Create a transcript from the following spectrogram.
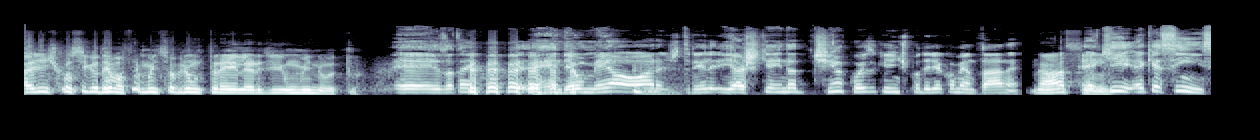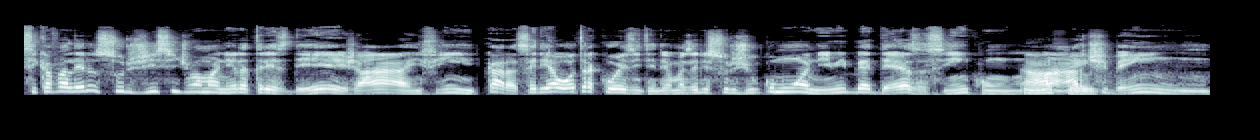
a gente conseguiu debater muito sobre um trailer de um minuto. É, exatamente. Rendeu meia hora de trailer e acho que ainda tinha coisa que a gente poderia comentar, né? Ah, sim. É que, é que assim, se Cavaleiros surgisse de uma maneira 3D já, enfim, cara, seria outra coisa, entendeu? Mas ele surgiu como um anime B10, assim, com ah, uma sim. arte bem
